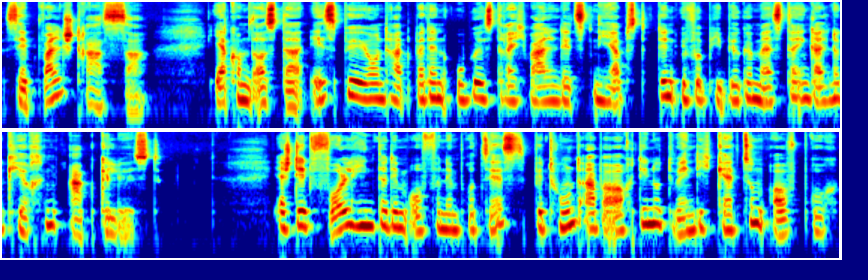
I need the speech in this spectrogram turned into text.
Sepp Waldstrasser. Er kommt aus der SPÖ und hat bei den Oberösterreich-Wahlen letzten Herbst den ÖVP-Bürgermeister in Gallnerkirchen abgelöst. Er steht voll hinter dem offenen Prozess, betont aber auch die Notwendigkeit zum Aufbruch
